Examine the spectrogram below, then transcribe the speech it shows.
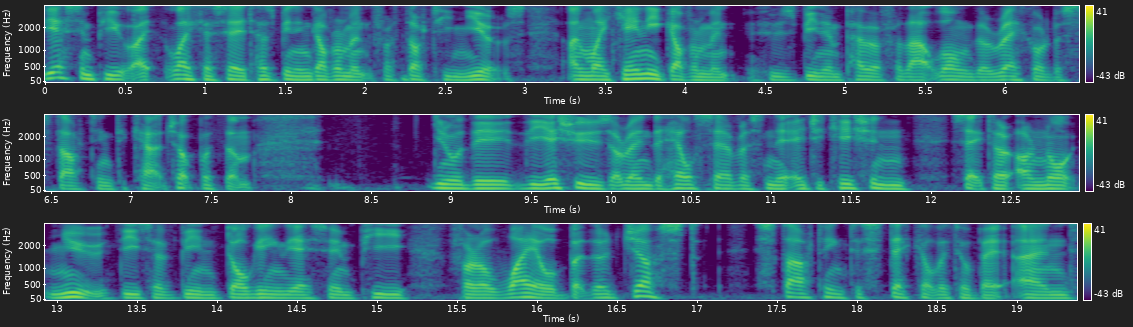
the SNP, like, I said, has been in government for 13 years. And like any government who's been in power for that long, the record is starting to catch up with them. You know, the, the issues around the health service and the education sector are not new. These have been dogging the SNP for a while, but they're just starting to stick a little bit. And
